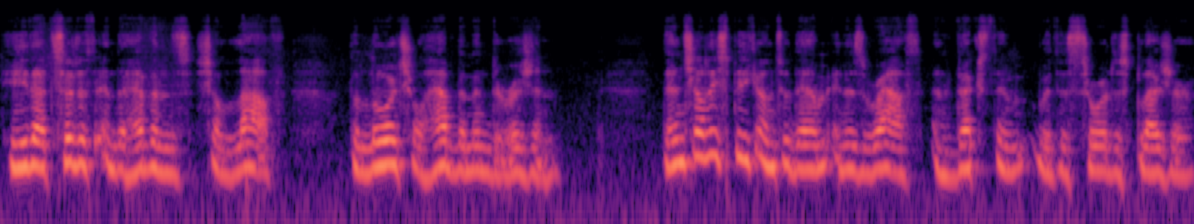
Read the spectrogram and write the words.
He that sitteth in the heavens shall laugh, the Lord shall have them in derision. Then shall he speak unto them in his wrath, and vex them with his sore displeasure.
